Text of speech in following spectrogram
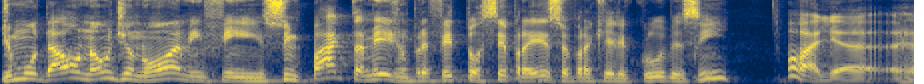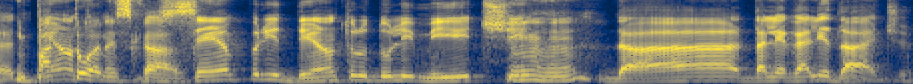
de mudar ou não de nome, enfim. Isso impacta mesmo o prefeito torcer para esse ou para aquele clube, assim? Olha, é, Impactou dentro- nesse caso. Sempre dentro do limite Uhum. da, da legalidade.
